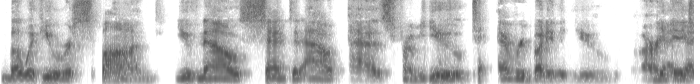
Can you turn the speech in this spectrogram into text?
but if you respond, you've now sent it out as from you to everybody that you are yeah, yeah,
